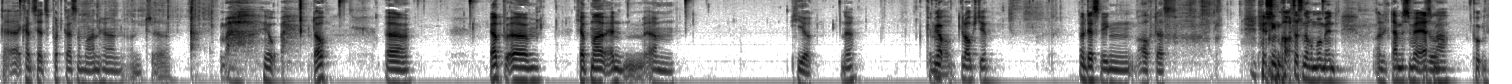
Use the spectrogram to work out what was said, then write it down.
Ka- Kannst du jetzt Podcast nochmal anhören und äh, Jo. Doch. Äh, ich hab, ähm, ich hab mal ähm, hier, ne? Genau. Ja, glaube ich dir. Und deswegen auch das. Deswegen braucht das noch einen Moment. Und Da müssen wir So. erstmal gucken.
